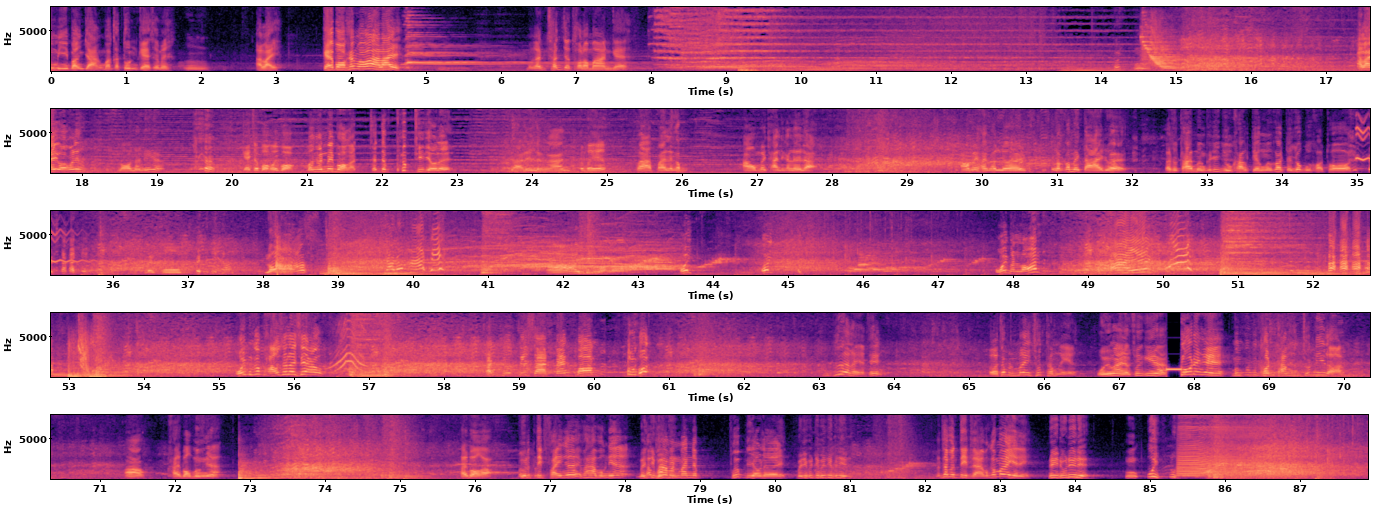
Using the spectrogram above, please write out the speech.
ต้องมีบางอย่างมากระตุ้นแกใช่ไหมอืมอะไร แกบอกฉันมาว่าอะไรไมันงั้นฉันจะทรมานแกอืมอะไรบอกมาเนี่ยรอนะเนี่ยแกจะบอกไม่บอกไมันงั้นไม่บอกอะ ฉันจะพึบทีเดียวเลยอย่าเล่นอย่างนั้นทำไมอะพลาดไปแล้วก็เอาไม่ทันกันเลยล่ะ เอาไม่ทันกันเลย แล้วก็ไม่ตายด้วยแล้วสุดท้ายมึงก็จะอยู่ข้างเตียงมึงก็จะยกมือขอโทษ ไม่คุ้มลบหาเราลองหาสิหาให้ชั่วโอ๊ยโอ๊ยโอ๊ยมันร้อนข้าเองโอ๊ยมึงก็เผาซะเลยเชียวฉันคือปี ศาจแมงปองโอ๊ยมึงเพื่ออะไรอะเท่ง เออถ้ามันไหม้ชุดทำไงอะโอ้ยไม่เราช่วยงี้อะรู้ได้ไง มึงเป็นคนทำชุดนี้เหรอ อ้าวใครบอกมึงเนี่ย ใครบอกอะ มันติดไฟง่ายผ้าพวกเนี้ยไม่ติถ้าดผ้าไม่ติมัดนมันเนี่ยพึบเดียวเลย ไม่ดีไม่ดีไม่ดีไม่ดีแล้วถ้ามันติดล่ะมันก็ไหม้อะดินี่ดูนี่นี่อืมอุ้ยลูก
